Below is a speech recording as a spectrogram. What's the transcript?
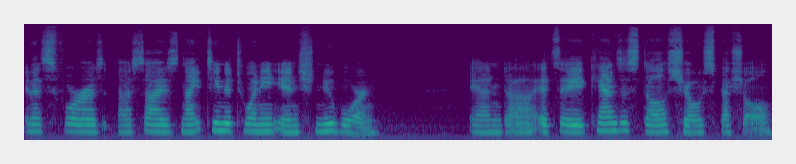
and it's for a, a, size 19 to 20 inch newborn, and uh, it's a Kansas Doll Show special.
